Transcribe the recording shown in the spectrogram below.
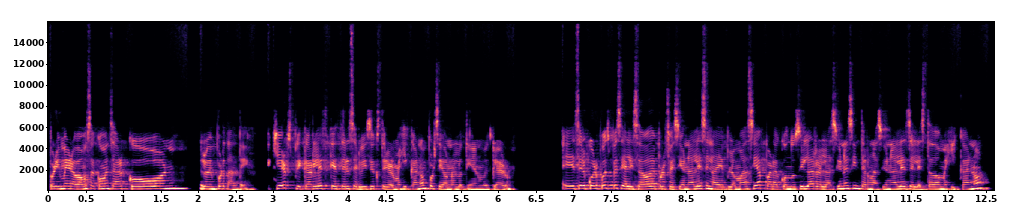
Primero vamos a comenzar con lo importante. Quiero explicarles qué es el Servicio Exterior Mexicano por si aún no lo tienen muy claro. Es el cuerpo especializado de profesionales en la diplomacia para conducir las relaciones internacionales del Estado mexicano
